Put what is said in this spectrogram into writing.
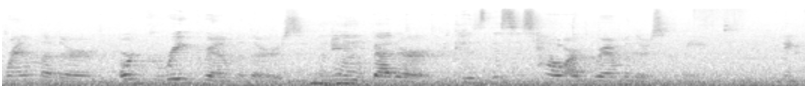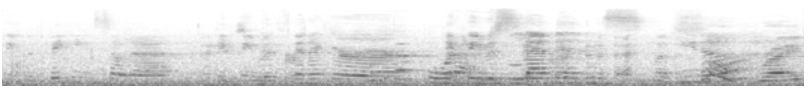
grandmother or great grandmothers knew Mhm. better because this is how our grandmothers cleaned. They cleaned with baking soda. They cleaned with vinegar. They cleaned with lemons. You know, Soap, right?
